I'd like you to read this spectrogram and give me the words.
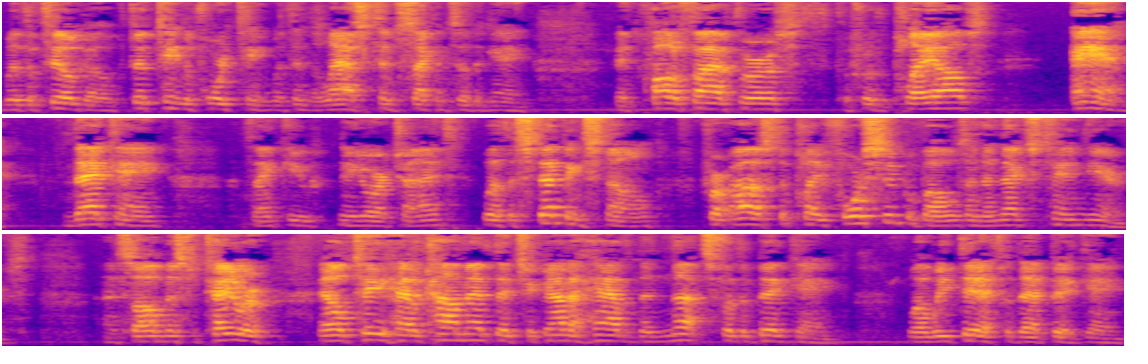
with a field goal, 15 to 14, within the last 10 seconds of the game. It qualified for us for the playoffs, and that game, thank you, New York Giants, was a stepping stone for us to play four Super Bowls in the next 10 years. I saw Mr. Taylor, LT, had a comment that you got to have the nuts for the big game. Well, we did for that big game.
